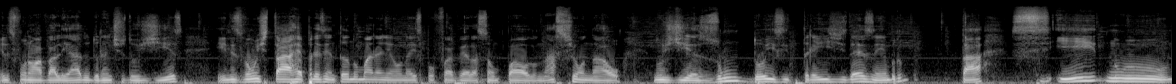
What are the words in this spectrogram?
Eles foram avaliados durante os dois dias. Eles vão estar representando o Maranhão na Expo Favela São Paulo Nacional nos dias 1, 2 e 3 de dezembro, tá? E no,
